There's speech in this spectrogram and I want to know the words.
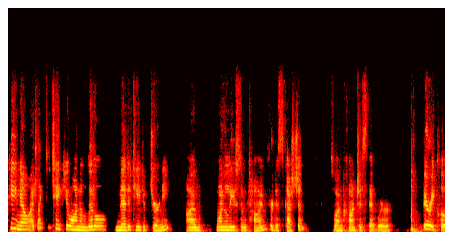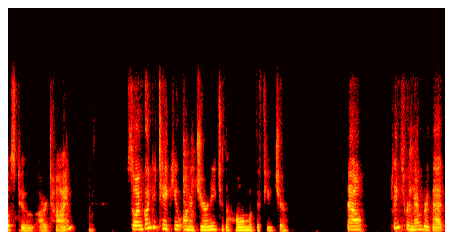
Okay, now I'd like to take you on a little meditative journey. I want to leave some time for discussion. So I'm conscious that we're very close to our time. So I'm going to take you on a journey to the home of the future. Now, please remember that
